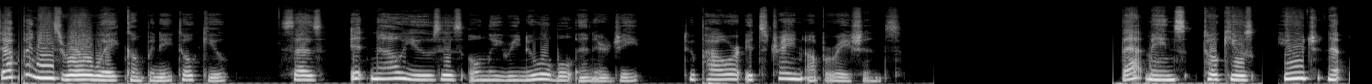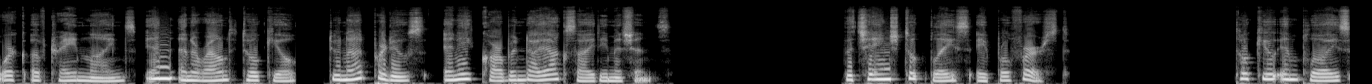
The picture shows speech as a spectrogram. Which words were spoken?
Japanese railway company Tokyu says it now uses only renewable energy to power its train operations. That means Tokyu's huge network of train lines in and around Tokyo do not produce any carbon dioxide emissions. The change took place April 1st. Tokyu employs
